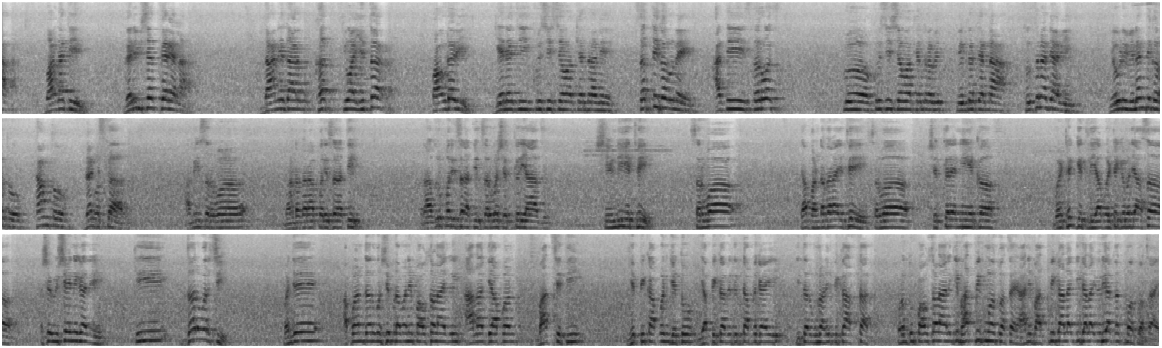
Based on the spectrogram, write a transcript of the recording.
भागातील गरीब शेतकऱ्याला दाणेदार खत किंवा इतर पावडरी घेण्याची कृषी सेवा केंद्राने सक्ती करू नये अशी सर्वच कृषी सेवा केंद्र विक्रेत्यांना सूचना द्यावी एवढी विनंती करतो थांबतो नमस्कार. आम्ही सर्व भांडारा परिसरातील राजूर परिसरातील सर्व शेतकरी आज शेंडी येथे सर्व या भंडारदरा येथे सर्व शेतकऱ्यांनी एक बैठक घेतली. या बैठकीमध्ये असं असे विषय निघाले की दरवर्षी म्हणजे आपण दरवर्षीप्रमाणे पावसाळा आली आला की आपण भात शेती हे पीक आपण घेतो. या पिकाव्यतिरिक्त आपले काही इतर उन्हाळी पिकं असतात. परंतु पावसाळा आला की भात पीक महत्त्वाचं आहे आणि भात पीक आला की त्याला युरिया खत महत्त्वाचं आहे.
